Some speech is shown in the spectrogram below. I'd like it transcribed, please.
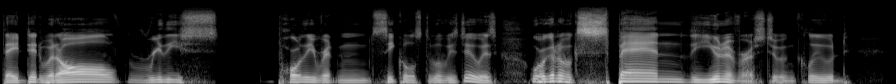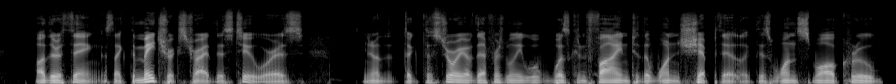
They did what all really poorly written sequels to movies do: is we're going to expand the universe to include other things. Like The Matrix tried this too, whereas you know the the, the story of that first movie w- was confined to the one ship. There, like this one small crew,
